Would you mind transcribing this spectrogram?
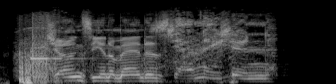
Jonesy and Amanda's Jam Nation.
